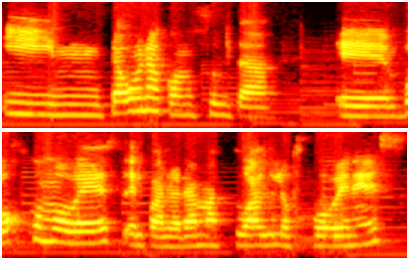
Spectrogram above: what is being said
Y mm, te hago una consulta. Eh, ¿Vos cómo ves el panorama actual de los jóvenes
